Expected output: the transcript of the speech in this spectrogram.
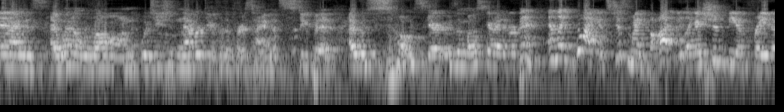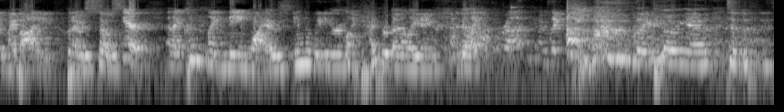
and I was I went alone, which you should never do for the first time. It's stupid. I was so scared. It was the most scared I'd ever been. And like, why? It's just my body. Like I shouldn't be afraid of my body, but I was so scared, and I couldn't like name why. I was just in the waiting room like hyperventilating, and they're like, and I was like, oh, like going in to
